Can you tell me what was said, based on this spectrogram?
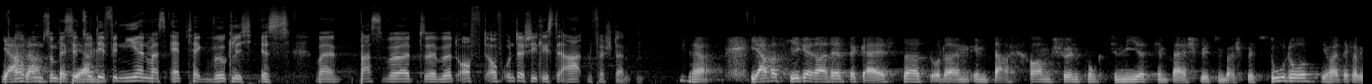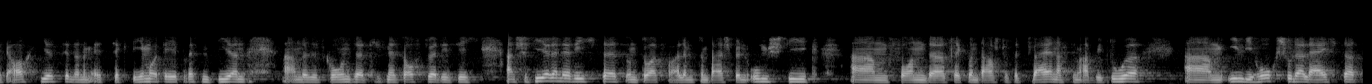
Ja, auch klar, um so ein bisschen zu definieren, was AdTech wirklich ist, weil Buzzword äh, wird oft auf unterschiedlichste Arten verstanden. Ja. ja, was hier gerade begeistert oder im, im Dachraum schön funktioniert, zum Beispiel zum Beispiel Studo, die heute glaube ich auch hier sind und im AdTech Demo Day präsentieren. Ähm, das ist grundsätzlich eine Software, die sich an Studierende richtet und dort vor allem zum Beispiel einen Umstieg ähm, von der Sekundarstufe 2 nach dem Abitur ähm, in die Hochschule erleichtert,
